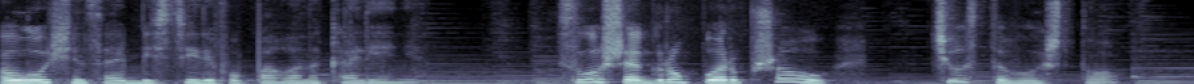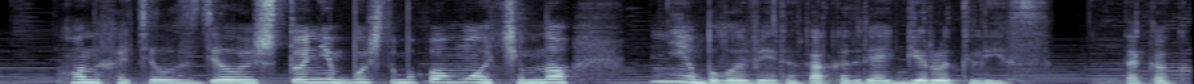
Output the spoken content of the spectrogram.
Лучница, обессилев, упала на колени. Слушая группу варп-шоу, чувствовала, что он хотел сделать что-нибудь, чтобы помочь им, но не был уверен, как отреагирует Лис так как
